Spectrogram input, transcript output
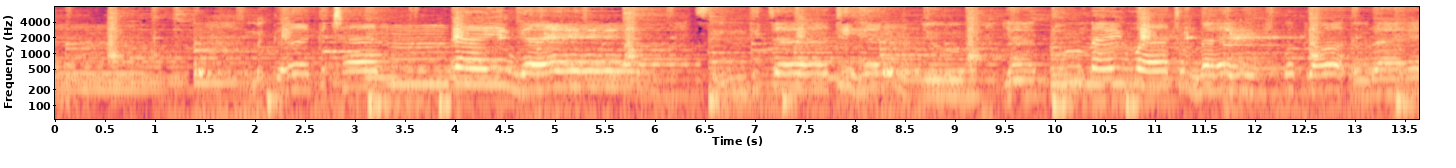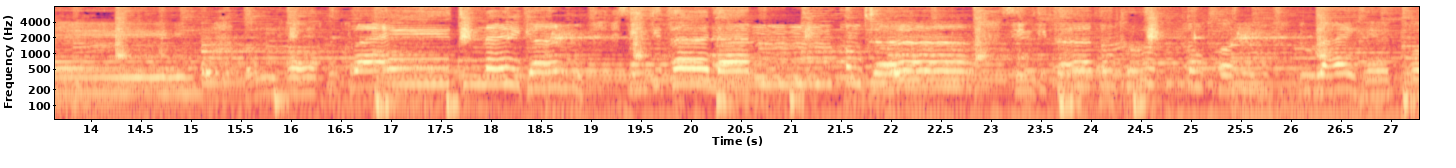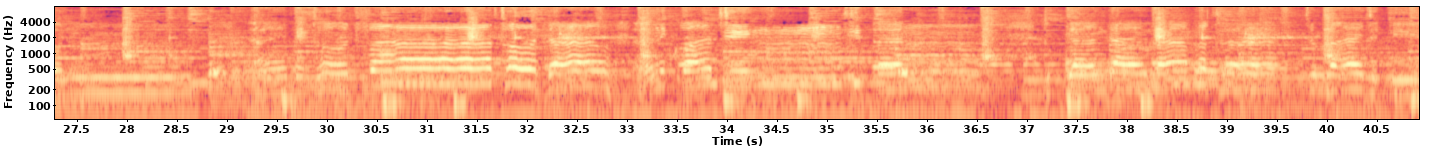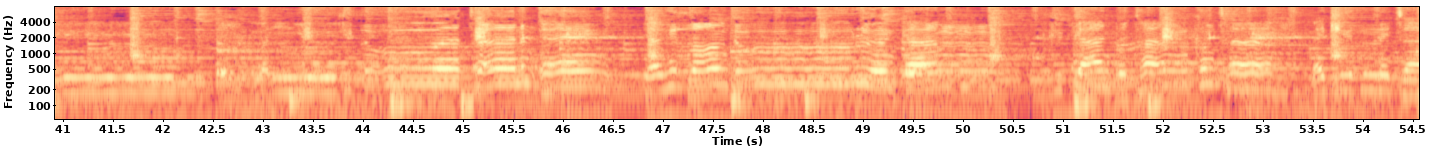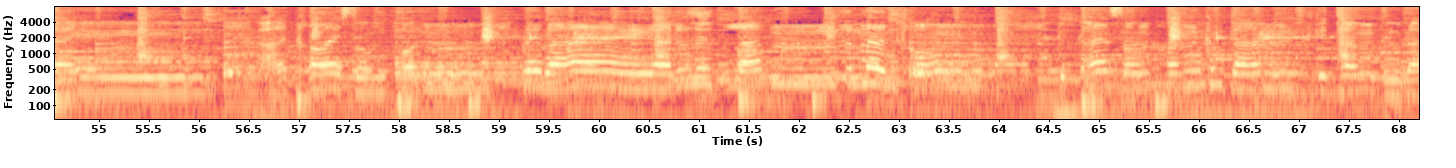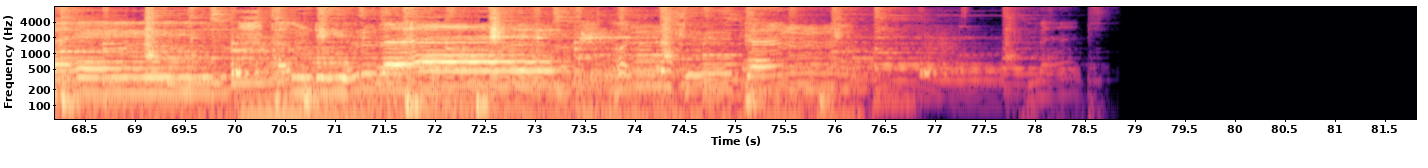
มาเกิดกับฉันได้ยังไง สิ่งที่เจอที่เห็นอยู่ อยากรู้ไหมว่าทำไม ว่าเพราะอะไรต้นเหตุของใครที่ไหนกัน สิ่งที่เธอนั้นต้องเจอ สิ่งที่เธอต้องทุกข์ ต้องทนดูไรเหตุผลได้แต่โทษฟ้า โทษดาวในความจริงที่เป็น ทุกอย่างได้มาเพราะเธอจะร้ายจะดี มันอยู่ที่ตัวเธอนั่นเอง อยากให้ลองดูเรื่องกัน คือการกระทำของเธอ ได้คิดในใจ อาจคอยส่งผลร้ายๆอาจลึกลับแต่มั่นคง กับการส่งผลของกันคือทำอะไรทำดีหรือร้าย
